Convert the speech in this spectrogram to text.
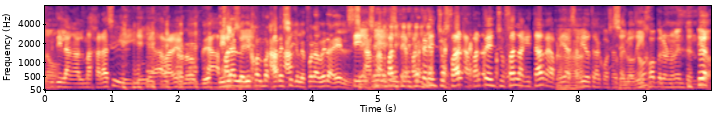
No. Dylan al Maharashi y, y- a- No, no, a- Dylan le sí. dijo al Maharashi Ah, que le fuera a ver a él. Sí, Sí, a- sí. aparte, aparte de enchufar, aparte de enchufar la guitarra, habría Ajá. salido otra cosa. Se lo también, ¿no? dijo, pero no lo entendió.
